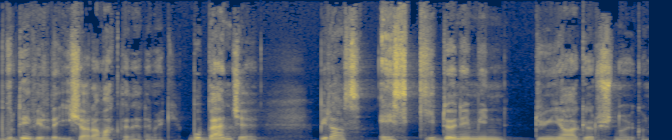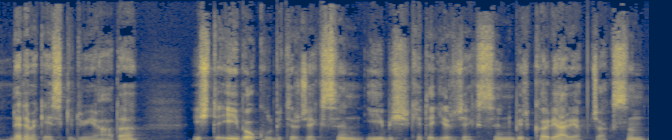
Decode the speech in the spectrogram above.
Bu devirde iş aramak da ne demek? Bu bence biraz eski dönemin dünya görüşüne uygun. Ne demek eski dünyada? İşte iyi bir okul bitireceksin, iyi bir şirkete gireceksin, bir kariyer yapacaksın.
